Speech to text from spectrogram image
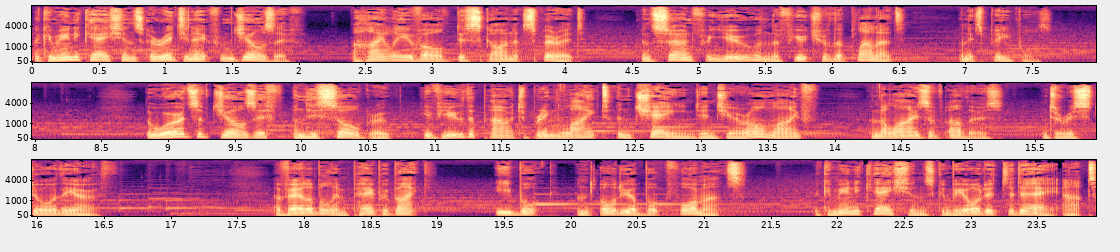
the communications originate from Joseph, a highly evolved discarnate spirit concerned for you and the future of the planet and its peoples. The words of Joseph and his soul group give you the power to bring light and change into your own life and the lives of others and to restore the earth. Available in paperback, ebook, and audiobook formats, the communications can be ordered today at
